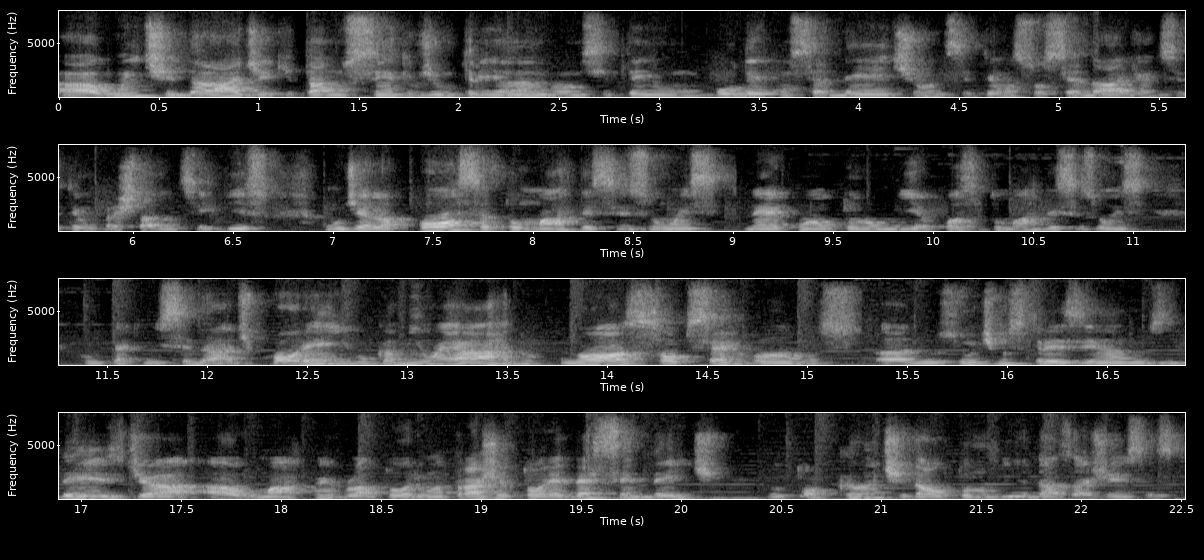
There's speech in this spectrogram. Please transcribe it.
uma entidade que está no centro de um triângulo, onde se tem um poder concedente, onde se tem uma sociedade, onde se tem um prestador de serviço, onde ela possa tomar decisões né, com autonomia, possa tomar decisões com tecnicidade. Porém, o caminho é árduo. Nós observamos uh, nos últimos 13 anos, desde a, a, o marco regulatório, uma trajetória descendente no tocante da autonomia das agências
